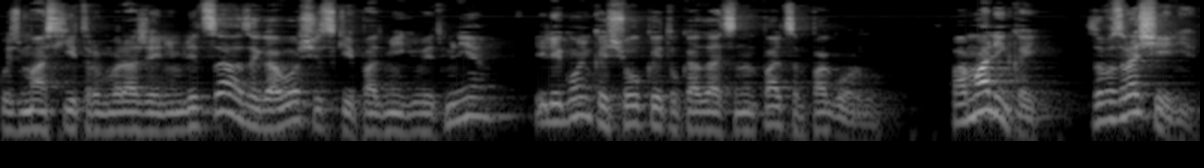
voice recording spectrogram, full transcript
Кузьма с хитрым выражением лица заговорщицки подмигивает мне и легонько щелкает указательным пальцем по горлу. По маленькой? За возвращение.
